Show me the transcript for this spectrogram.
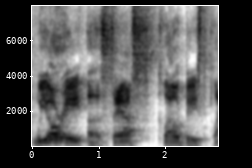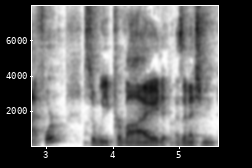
we are a, a saas cloud-based platform so we provide, as I mentioned,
